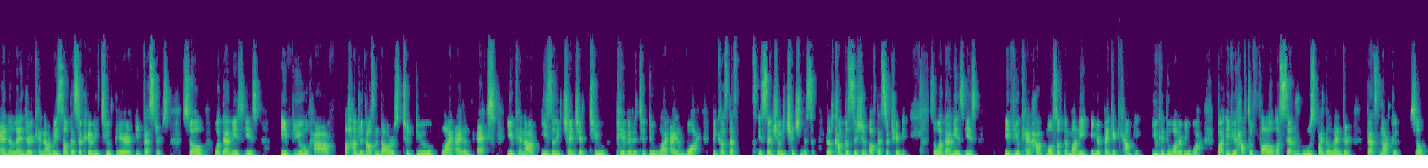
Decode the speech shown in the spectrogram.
and the lender cannot resell that security to their investors. So what that means is if you have $100,000 to do line item X, you cannot easily change it to pivot it to do line item Y because that's essentially changing the, the composition of that security. So what that means is if you can have most of the money in your bank account, you can do whatever you want. But if you have to follow a set of rules by the lender, that's not good. So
